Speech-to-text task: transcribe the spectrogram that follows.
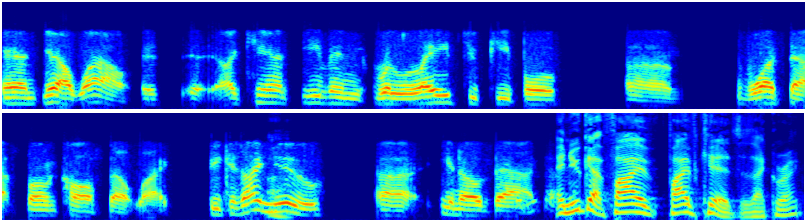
And yeah, wow. It, it, I can't even relate to people um, what that phone call felt like because I knew, uh, you know, that And you got five five kids, is that correct?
